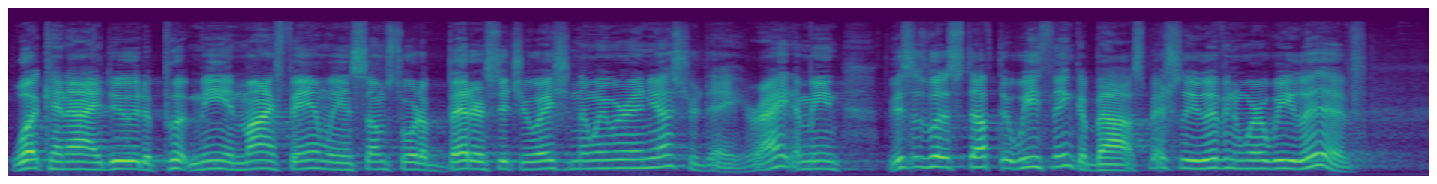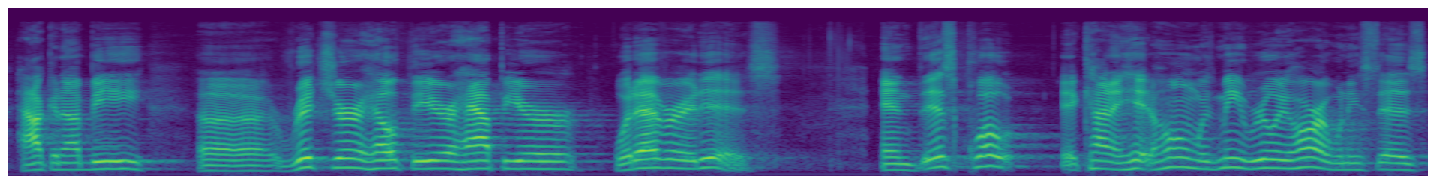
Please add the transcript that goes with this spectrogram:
what can I do to put me and my family in some sort of better situation than we were in yesterday, right? I mean, this is what stuff that we think about, especially living where we live. How can I be uh, richer, healthier, happier, whatever it is? And this quote it kind of hit home with me really hard when he says,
